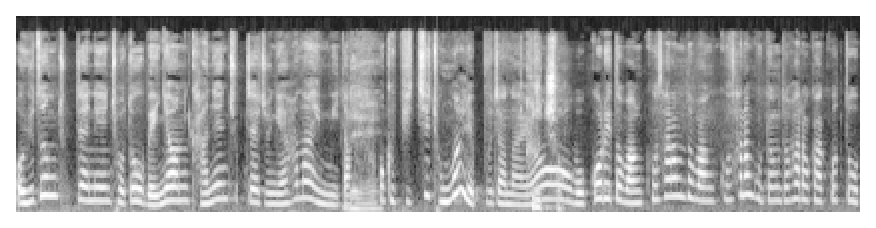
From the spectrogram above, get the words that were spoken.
어, 유등 축제는 저도 매년 가는 축제 중에 하나입니다. 네. 어, 그 빛이 정말 예쁘잖아요. 그렇죠. 목걸이도 많고 사람도 많고 사람 구경도 하러 가고 또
